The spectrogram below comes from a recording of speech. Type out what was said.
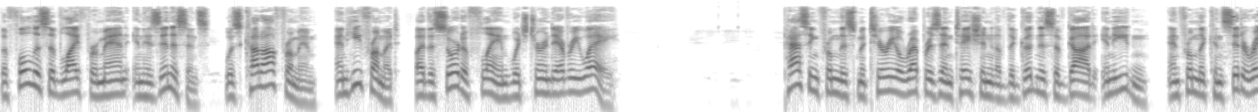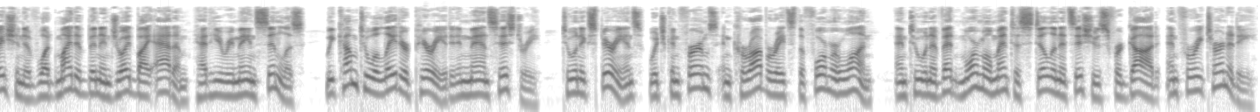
the fullness of life for man in his innocence, was cut off from him, and he from it, by the sword of flame which turned every way. Passing from this material representation of the goodness of God in Eden, and from the consideration of what might have been enjoyed by Adam had he remained sinless, we come to a later period in man's history, to an experience which confirms and corroborates the former one, and to an event more momentous still in its issues for God and for eternity.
